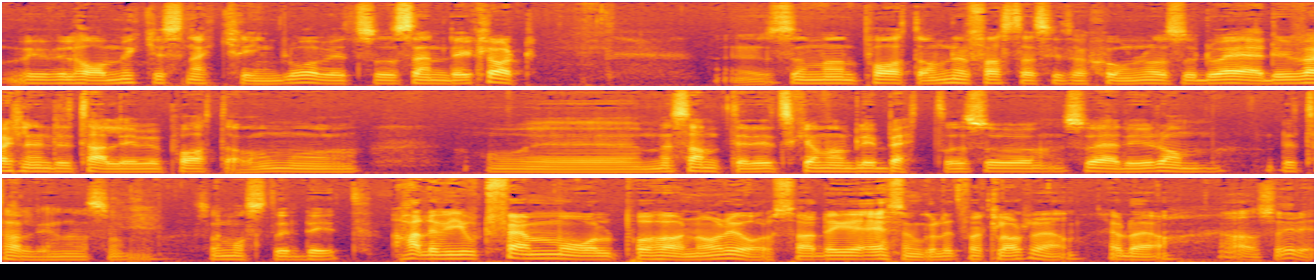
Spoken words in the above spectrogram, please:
vi vill ha mycket snack kring Blåvitt. Så sen det är klart, eh, som man pratar om nu fasta situationer då, så då är det ju verkligen detaljer vi pratar om. Och, och, eh, men samtidigt ska man bli bättre så, så är det ju de detaljerna som, som måste dit. Hade vi gjort fem mål på hörnor i år så hade SM-guldet varit klart redan, hävdar jag. Ja, så är det.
